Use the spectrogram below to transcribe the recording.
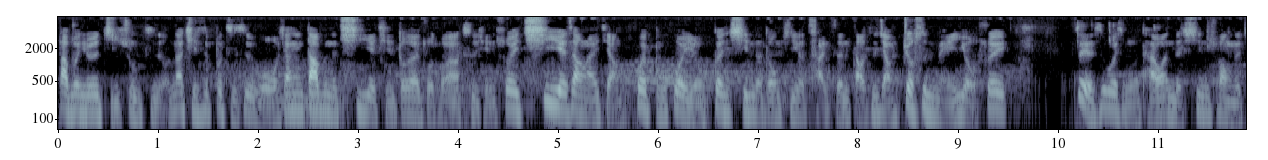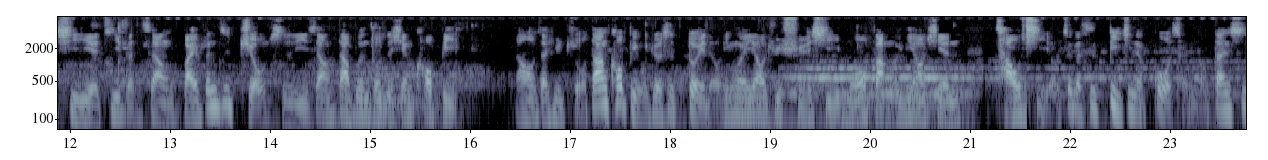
大部分就是挤数字哦，那其实不只是我，我相信大部分的企业其实都在做同样的事情，所以企业上来讲，会不会有更新的东西的产生？导致讲就是没有，所以这也是为什么台湾的新创的企业基本上百分之九十以上，大部分都是先 copy，然后再去做。当然 copy 我觉得是对的，因为要去学习模仿，我一定要先抄袭哦，这个是必经的过程哦。但是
